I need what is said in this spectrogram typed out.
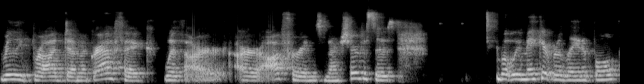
really broad demographic with our our offerings and our services but we make it relatable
